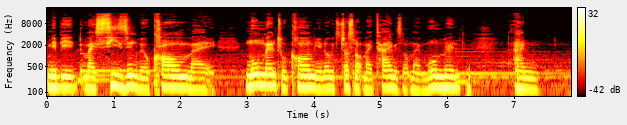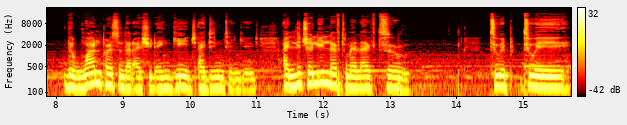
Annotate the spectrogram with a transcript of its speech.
maybe my season will come, my moment will come, you know, it's just not my time, it's not my moment. And the one person that I should engage, I didn't engage. I literally left my life to to a to a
